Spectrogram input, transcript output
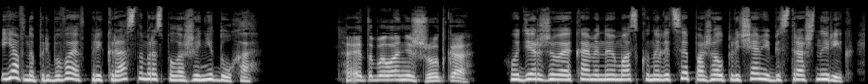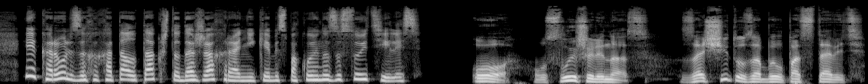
явно пребывая в прекрасном расположении духа. «Это была не шутка», Удерживая каменную маску на лице, пожал плечами бесстрашный Рик, и король захохотал так, что даже охранники обеспокоенно засуетились. «О, услышали нас! Защиту забыл поставить.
